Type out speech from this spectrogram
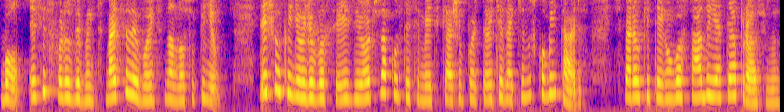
Bom, esses foram os eventos mais relevantes na nossa opinião. Deixe a opinião de vocês e outros acontecimentos que acham importantes aqui nos comentários. Espero que tenham gostado e até a próxima!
